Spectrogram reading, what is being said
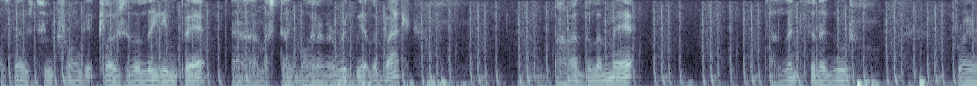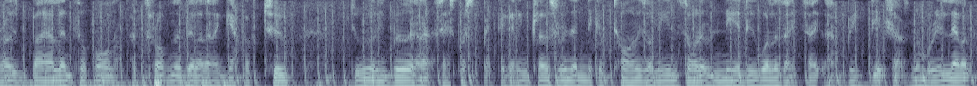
as those two try and get close to the leading pair. Uh, mistake by Eleanor Rigby at the back. Ballade de la Mer, a length and a good. Grey Rose Bay, a length up on Petrovna Della, then a gap of two to Early Bird and Access Prospector getting closer in the nick of time is on the inside of Near Do Well as they take that big ditch. That's number 11.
